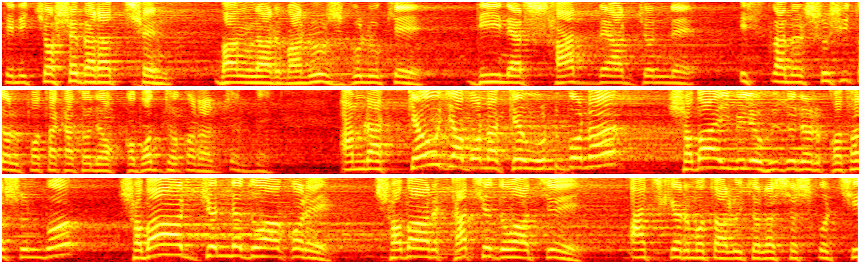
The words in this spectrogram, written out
তিনি চষে বেড়াচ্ছেন বাংলার মানুষগুলোকে দিনের স্বাদ দেওয়ার জন্যে, ইসলামের সুশীতল পতাকা তলে ঐক্যবদ্ধ করার জন্যে। আমরা কেউ যাব না, কেউ উঠব না, সবাই মিলে হুজুরের কথা শুনব, সবার জন্য দোয়া করে, সবার কাছে দোয়া চেয়ে আজকের মতো আলোচনা শেষ করছি।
